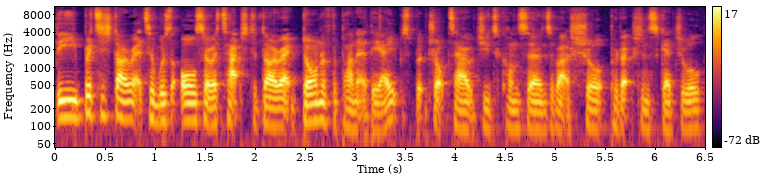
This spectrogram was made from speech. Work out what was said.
The British director was also attached to direct Dawn of the Planet of the Apes, but dropped out due to concerns about a short production schedule,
